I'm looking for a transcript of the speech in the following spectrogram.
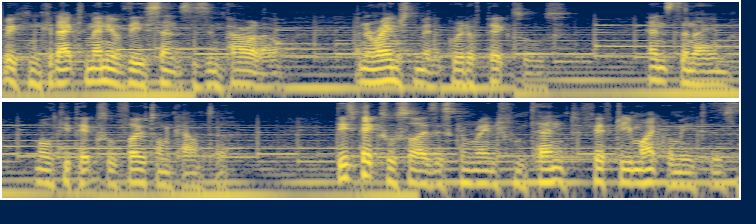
we can connect many of these sensors in parallel and arrange them in a grid of pixels, hence the name multi-pixel photon counter. These pixel sizes can range from 10 to 50 micrometers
